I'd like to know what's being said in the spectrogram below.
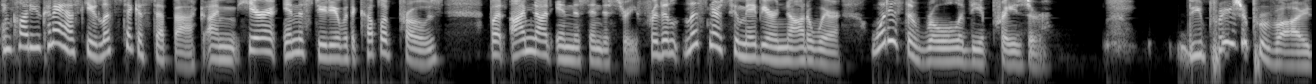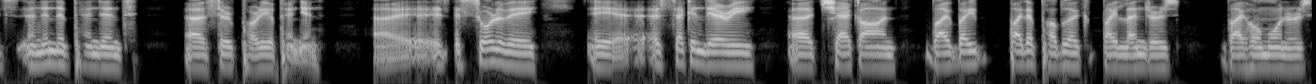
And Claudio, can I ask you, let's take a step back. I'm here in the studio with a couple of pros, but I'm not in this industry. For the listeners who maybe are not aware, what is the role of the appraiser? The appraiser provides an independent uh, third party opinion. Uh, it, it's sort of a, a, a secondary uh, check on by, by, by the public, by lenders, by homeowners,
